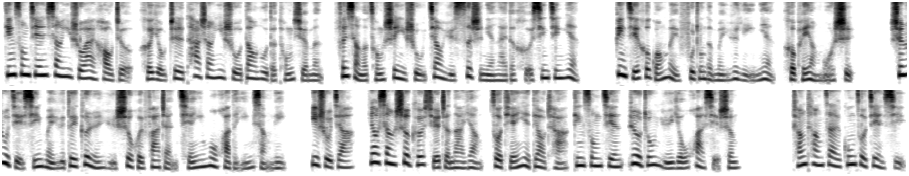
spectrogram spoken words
丁松坚向艺术爱好者和有志踏上艺术道路的同学们分享了从事艺术教育四十年来的核心经验，并结合广美附中的美育理念和培养模式，深入解析美育对个人与社会发展潜移默化的影响力。艺术家要像社科学者那样做田野调查。丁松坚热衷于油画写生，常常在工作间隙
